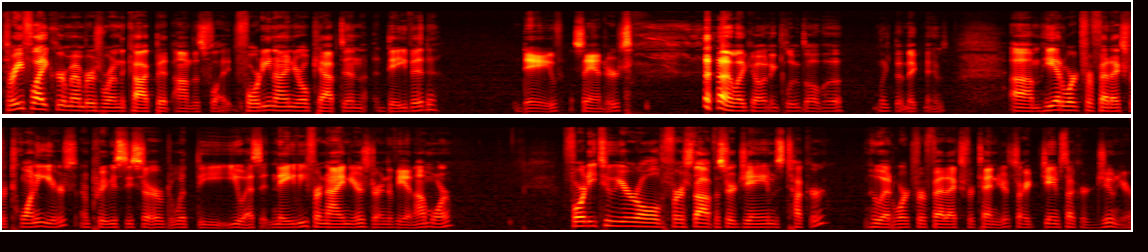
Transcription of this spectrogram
Three flight crew members were in the cockpit on this flight 49 year old Captain David Dave Sanders. I like how it includes all the like the nicknames. Um, he had worked for FedEx for 20 years and previously served with the U.S. Navy for nine years during the Vietnam War. 42 year old First Officer James Tucker, who had worked for FedEx for 10 years. Sorry, James Tucker Jr.,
